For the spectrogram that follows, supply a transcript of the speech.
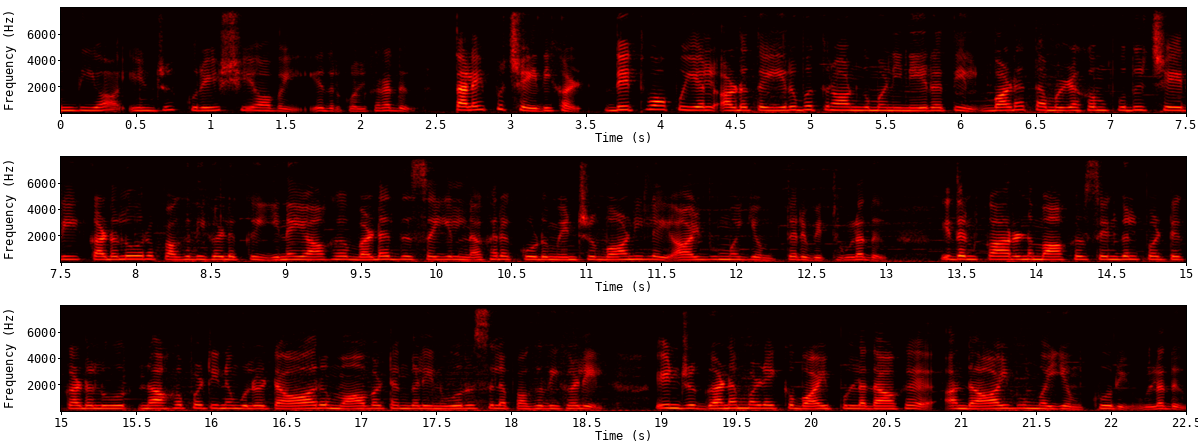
இந்தியா இன்று குரேஷியாவை எதிர்கொள்கிறது. தலைப்புச் செய்திகள். தித்வா புயல் அடுத்த இருபத்தி நான்கு மணி நேரத்தில் வட தமிழகம் புதுச்சேரி கடலோர பகுதிகளுக்கு இணையாக வட திசையில் நகரக்கூடும் என்று வானிலை ஆய்வு மையம் தெரிவித்துள்ளது. இதன் காரணமாக செங்கல்பட்டு கடலூர் நாகப்பட்டினம் உள்ளிட்ட ஆறு மாவட்டங்களின் ஒரு சில பகுதிகளில் இன்று கனமழைக்கு வாய்ப்புள்ளதாக அந்த ஆய்வு மையம் கூறியுள்ளது.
